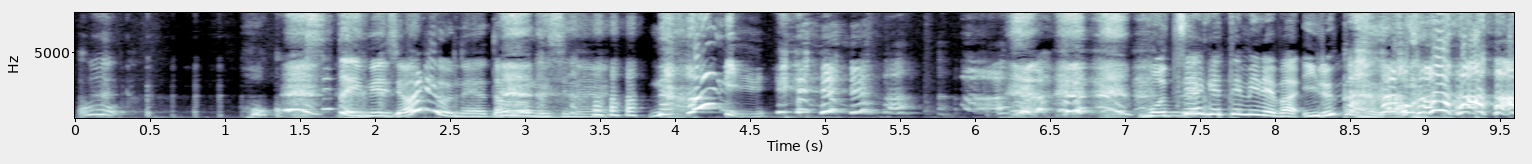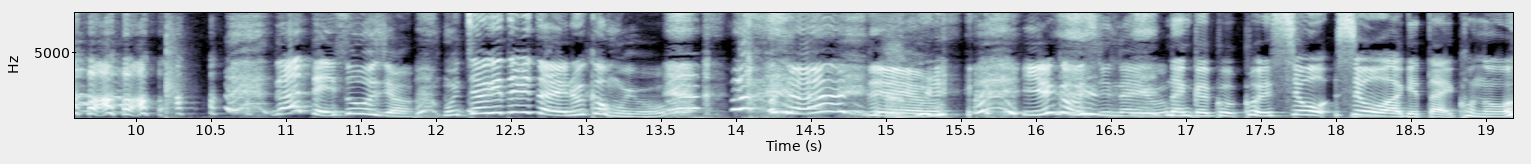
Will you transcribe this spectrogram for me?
こう歩行してたイメージあるよねダンゴムシね。何？持ち上げてみればいるかもよ。だってそうじゃん。持ち上げてみたらいるかもよ。なんでよいるかもしんないよ。なんかここれ賞賞をあげたいこの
